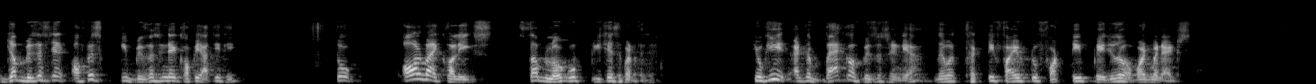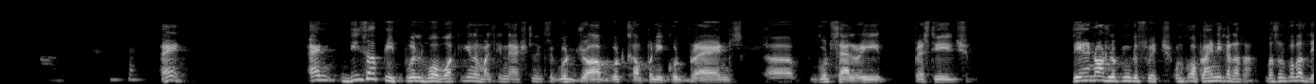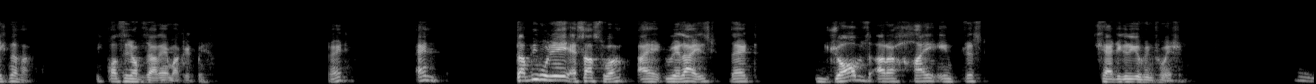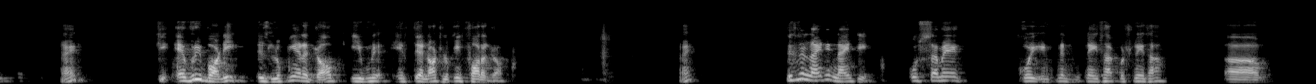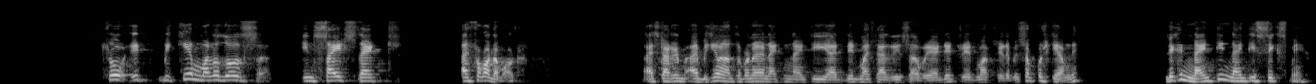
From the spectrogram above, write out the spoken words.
जब business office की business India copy आती थी तो all my colleagues सब लोग वो पीछे से पढ़ते थे। क्योंकि at the back of business India there thirty five to forty pages of appointment ads right and these are people who are working in a multinational it's a good job good company good brand good salary prestige they are not looking to switch उनको apply नहीं करना था। बस उनको बस देखना था कि कौन से जॉब जा रहे हैं मार्केट में राइट एंड तभी मुझे एहसास हुआ। I realize that jobs are a high interest category of information Hmm. right कि everybody is looking at a job even if they're not looking for a job right this is 1990 उस समय कोई internet नहीं था कुछ नहीं था uh, so it became one of those insights that I forgot about. I started, I became an entrepreneur in 1990. I did my salary survey. I did trademark database. सब कुछ किया हमने. लेकिन 1996 में,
